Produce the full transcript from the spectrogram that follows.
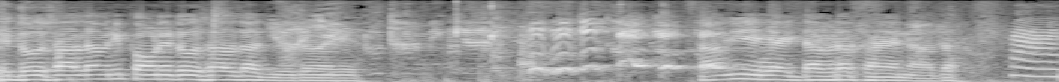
ਇਹ 2 ਸਾਲ ਦਾ ਵੀ ਨਹੀਂ ਪੌਣੇ 2 ਸਾਲ ਦਾ ਸੀ ਉਦੋਂ ਇਹ। ਤਾਂ ਵੀ ਇਹ ਐਡਾ ਬੜਾ ਫੈਨ ਆ ਉਹਦਾ। ਹਾਂ।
